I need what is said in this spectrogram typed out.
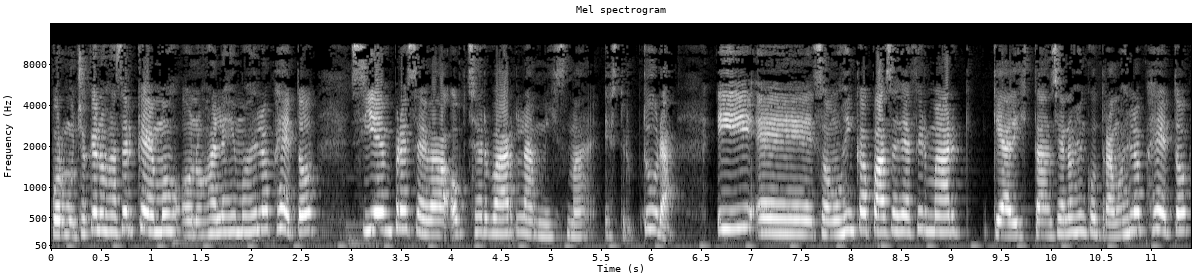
por mucho que nos acerquemos o nos alejemos del objeto, siempre se va a observar la misma estructura. Y eh, somos incapaces de afirmar que a distancia nos encontramos el objeto,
